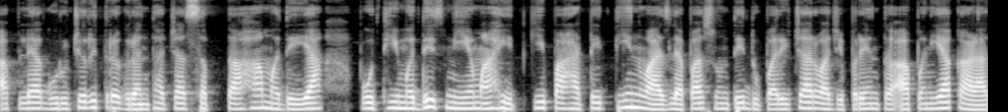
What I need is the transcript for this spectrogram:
आपल्या गुरुचरित्र ग्रंथाच्या सप्ताहामध्ये या पोथीमध्येच नियम आहेत की पहाटे तीन वाजल्यापासून ते दुपारी चार वाजेपर्यंत आपण या काळात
